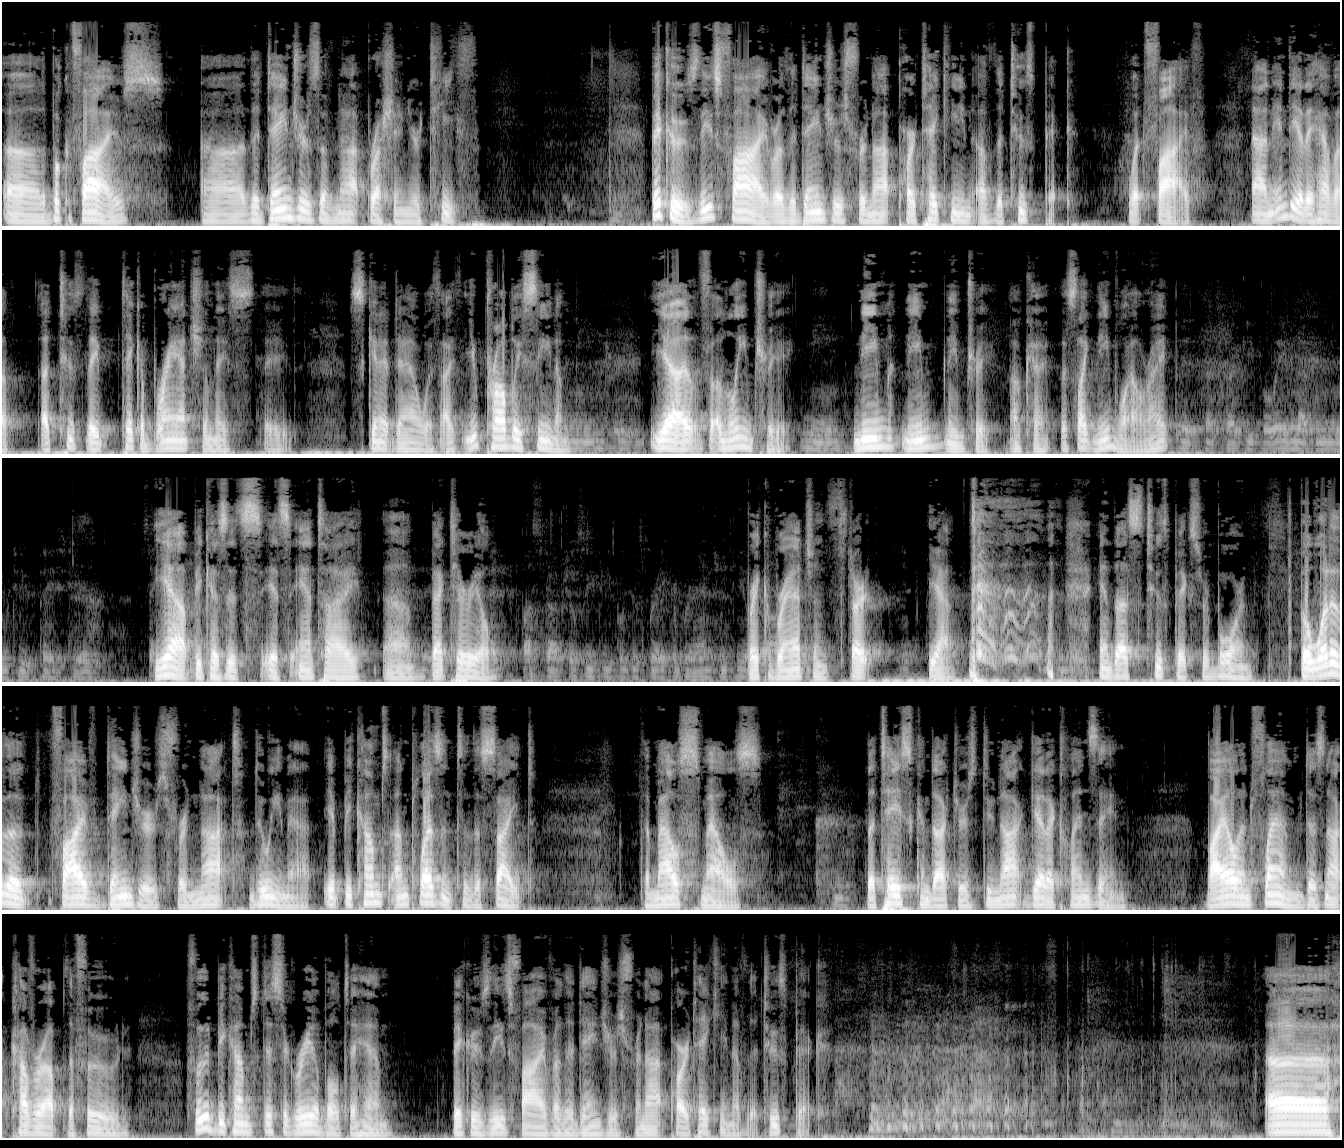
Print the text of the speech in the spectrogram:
uh, the Book of Fives, uh, the dangers of not brushing your teeth. Bhikkhus, these five are the dangers for not partaking of the toothpick. What five? Now in India they have a, a tooth, they take a branch and they, they skin it down with, I, you've probably seen them. Yeah, a neem tree. Neem. Neem, neem, tree. Okay. It's like neem oil, right? Yeah, because it's it's anti-bacterial. Break a branch and start, yeah, and thus toothpicks are born. But what are the five dangers for not doing that? It becomes unpleasant to the sight. The mouth smells. The taste conductors do not get a cleansing. Bile and phlegm does not cover up the food. Food becomes disagreeable to him because these five are the dangers for not partaking of the toothpick. uh,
